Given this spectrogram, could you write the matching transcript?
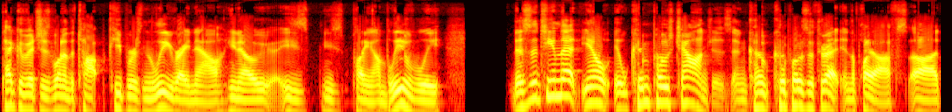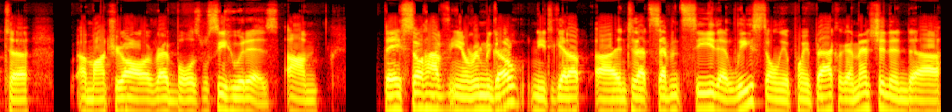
Petrovic is one of the top keepers in the league right now. You know, he's he's playing unbelievably. This is a team that you know it can pose challenges and could, could pose a threat in the playoffs uh, to uh, Montreal or Red Bulls. We'll see who it is. Um, they still have you know room to go. Need to get up uh, into that seventh seed at least, only a point back, like I mentioned, and uh,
